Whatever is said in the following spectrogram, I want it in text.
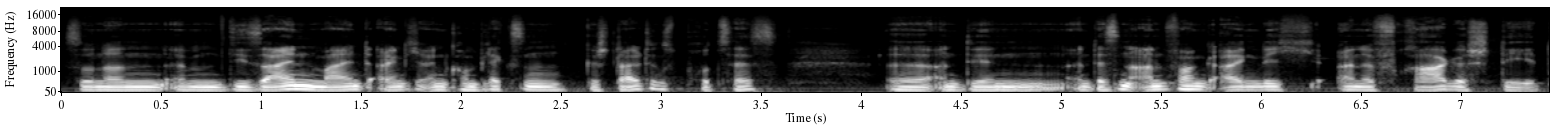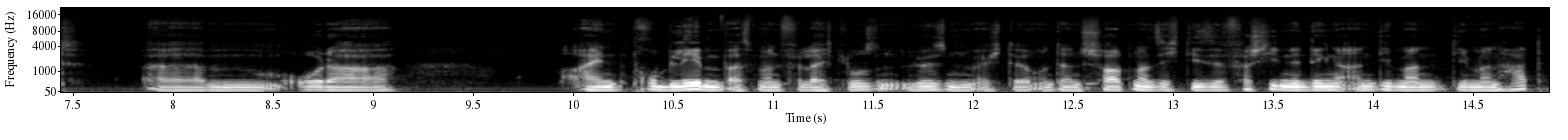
sondern ähm, Design meint eigentlich einen komplexen Gestaltungsprozess, äh, an, den, an dessen Anfang eigentlich eine Frage steht ähm, oder ein Problem, was man vielleicht losen, lösen möchte. Und dann schaut man sich diese verschiedenen Dinge an, die man, die man hat.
